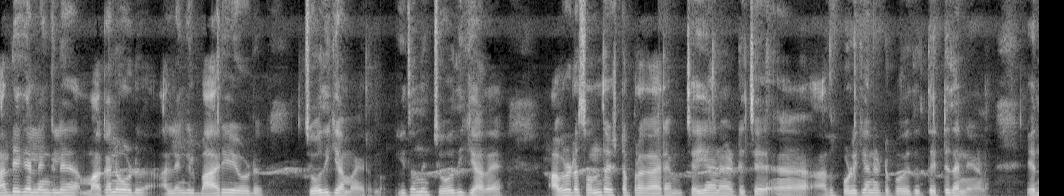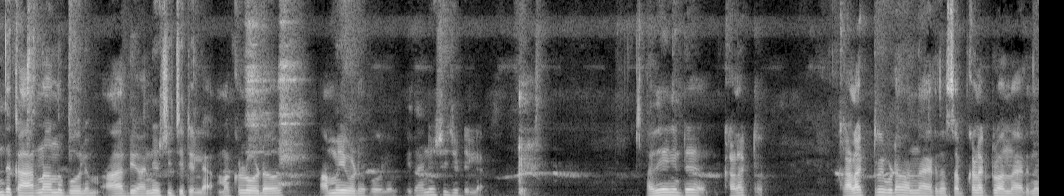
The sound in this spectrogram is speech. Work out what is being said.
ആർ ഡിക്ക് അല്ലെങ്കിൽ മകനോട് അല്ലെങ്കിൽ ഭാര്യയോട് ചോദിക്കാമായിരുന്നു. ഇതൊന്നും ചോദിക്കാതെ അവരുടെ സ്വന്തം ഇഷ്ടപ്രകാരം ചെയ്യാനായിട്ട് അത് പൊളിക്കാനായിട്ട് പോയത് തെറ്റ് തന്നെയാണ്. എന്ത് കാരണമെന്ന് പോലും ആരുടെയും അന്വേഷിച്ചിട്ടില്ല. മക്കളോടോ അമ്മയോടോ പോലും ഇത് അന്വേഷിച്ചിട്ടില്ല. അത് കഴിഞ്ഞിട്ട് കളക്ടർ. കളക്ടർ ഇവിടെ വന്നായിരുന്നു സബ് കളക്ടർ വന്നായിരുന്നു.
